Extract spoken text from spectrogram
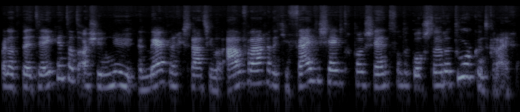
Maar dat betekent dat als je nu een merkregistratie wil aanvragen, dat je 75% van de kosten retour kunt krijgen.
